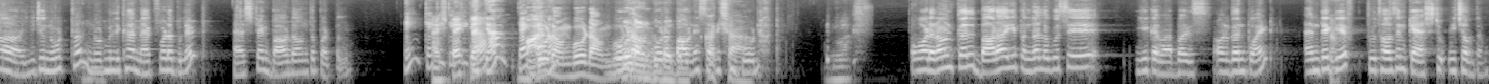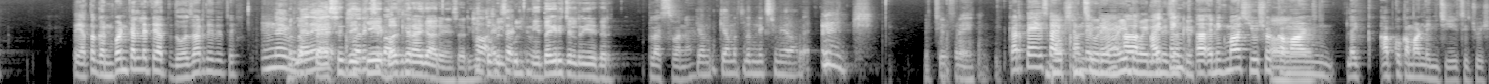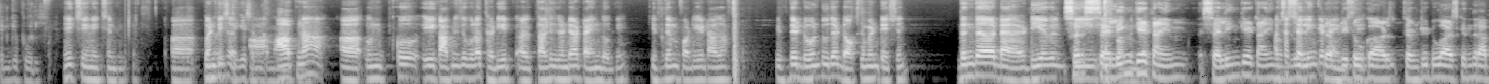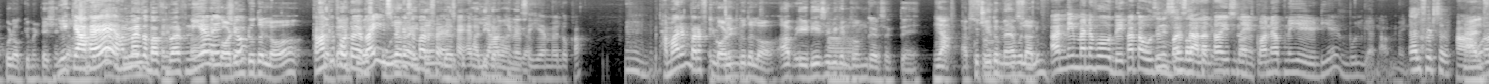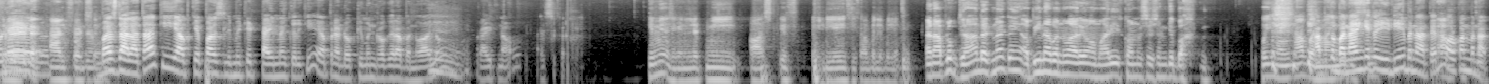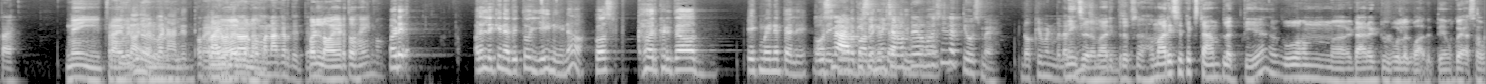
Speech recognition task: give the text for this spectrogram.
हाँ ये जो नोट था नोट में लिखा है Mac for a bullet hashtag bow down to purple hashtag क्या क्या क्या down bow Go down down to bow down purple. बाउन है सॉरी अच्छा। बो डाउन और अराउंड कल 12 ये 15 लोगों से ये करवाया बस on gun point and they give 2000 cash to each of them तो या तो गन पॉइंट कर लेते या तो 2000 दे देते। नहीं मतलब मैंने पैसे देके बस कराए जा रहे हैं सर। ये हाँ, तो बिल्कुल exactly. नेतागिरी चल रही है इधर। प्लस वन है। क्या क्या मतलब नेक्स्ट में आ रहा। है करते हैं इसका एक्शन लेते हैं I think Enigmas you should Uh, command like आपको कमांड लेनी चाहिए सिचुएशन की पूरी। एक सीन एक सीन रुको बंटी सर command. आप ना उनको एक आपने जो बोला थर्टी एट अड़तालीस घंटे का टाइम दोगे। Give them forty eight hours if they don't do the documentation then the DA will sir selling के टाइम सेलिंग के टाइम अच्छा, selling के time 72 का 72 आवर्स के अंदर आपको डॉक्यूमेंटेशन ये क्या है? हमें तो बर्फ़ बर्फ़ नहीं है अकॉर्डिंग टू द लॉ कहाँ की फ़ोटो है भाई? इसमें कैसे बर्फ़ है अच्छा है यहाँ की वैसे ही है का। हमारे में बर्फ़ क्यों अकॉर्डिंग टू द लॉ आप एडीए से भी हाँ। कंफर्म कर सकते हैं। या। आपको चाहिए तो मैं बुला लूँ? आ, नहीं मैंने वो देखा था उस दिन बस डाला था इसने। कौन है अपने ये एडीए भूल गया नाम मैंने। अल्फ्रेड सर हाँ अल्फ्रेड अल्फ्रेड सर बस डाला था कि आपके पास लिमिटेड टाइम है करके अपना डॉक्यूमेंट वगैरह बनवा लो। राइट नाउ ऐसे करके। Give me a second let me ask if ADA is available and आप लोग ध्यान रखना कहीं अभी ना बनवा रहे हो हमारी इस कॉन्वर्सेशन के बाद। कोई है ही ना अब तो बनाएँगे तो एडीए बनाते हैं ना और कौन तो- बनाता है? नहीं प्राइवेट लॉयर बना लेते हैं। प्राइवेट lawyer को मना कर देते पर लॉयर तो है ही ना। अरे अरे लेकिन अभी तो यही नहीं है ना बिकॉज़ घर खरीदा एक महीने पहले तो और उसमें आपकी सिग्नेचर वगैरह कुछ नहीं लगती उसमें? डॉक्यूमेंट में नहीं सर हमारी तरफ़ से हमारी सिर्फ़ एक स्टैंप लगती है वो हम डायरेक्ट वो लगवा देते हैं कोई ऐसा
